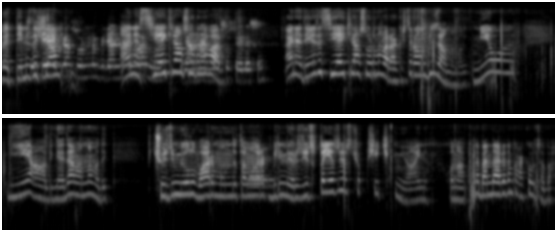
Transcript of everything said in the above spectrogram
evet Deniz de Şu siyah an ekran sorununu bilenler Aynen, var mı? siyah ekran Bilenler sorunu var. varsa söylesin. Aynen Deniz'de siyah ekran sorunu var arkadaşlar. Onu biz de anlamadık. Niye o? Niye abi? Neden anlamadık? Bir çözüm yolu var mı onu da tam olarak bilmiyoruz. YouTube'da yazıyoruz çok bir şey çıkmıyor aynı konu hakkında. Ben de aradım kanka bu sabah.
